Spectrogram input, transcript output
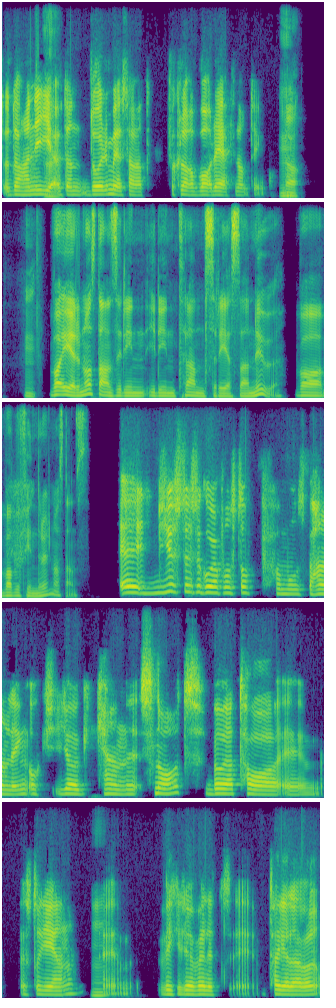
då, då har ni Nej. utan då är det mer så här att förklara vad det är för någonting. Mm. Ja. Mm. Var är du någonstans i din, i din transresa nu? Var, var befinner du dig någonstans? Eh, Just nu så går jag på en stopphormonsbehandling och jag kan snart börja ta eh, östrogen. Mm. Eh, vilket jag är väldigt eh, taggad över.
